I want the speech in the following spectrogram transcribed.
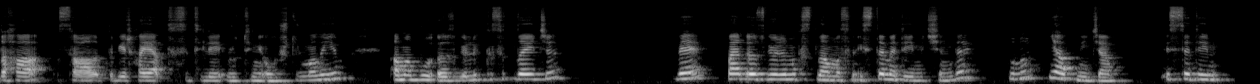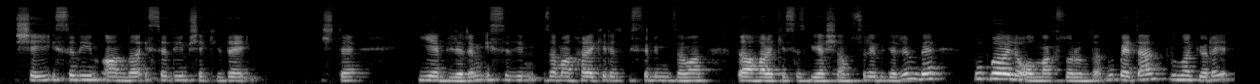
daha sağlıklı bir hayat stili, rutini oluşturmalıyım. Ama bu özgürlük kısıtlayıcı ve ben özgürlüğümü kısıtlanmasını istemediğim için de bunu yapmayacağım. İstediğim şeyi istediğim anda, istediğim şekilde işte yiyebilirim. İstediğim zaman hareket edip istediğim zaman daha hareketsiz bir yaşam sürebilirim ve bu böyle olmak zorunda. Bu beden buna göre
